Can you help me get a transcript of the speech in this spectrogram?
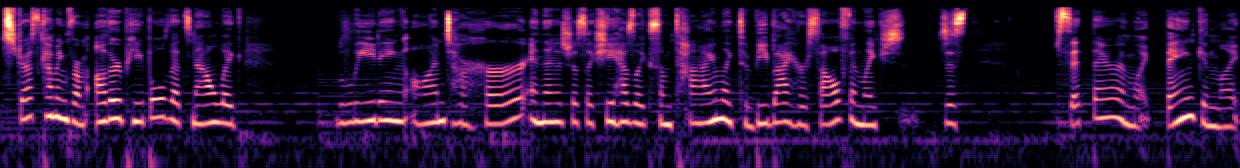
Stress coming from other people that's now like bleeding on to her. And then it's just like she has like some time like to be by herself and like just sit there and like think and like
